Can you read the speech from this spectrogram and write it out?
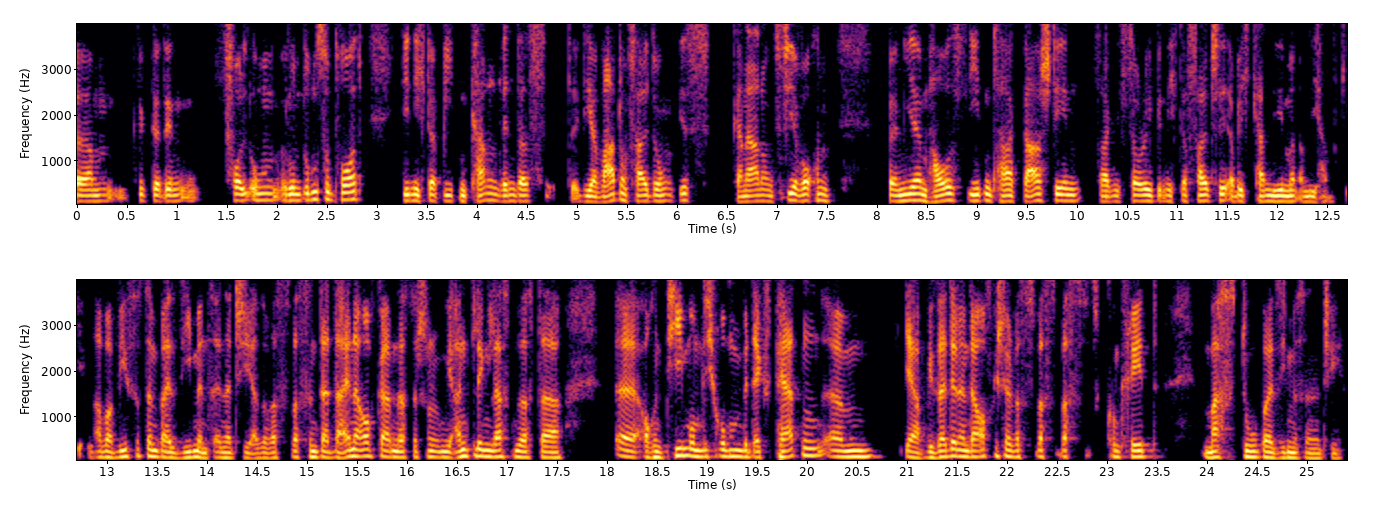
ähm, kriegt er den vollum, rundum Support, den ich da bieten kann. Wenn das die Erwartungshaltung ist, keine Ahnung, vier Wochen bei mir im Haus jeden Tag dastehen, sage ich, sorry, bin ich der Falsche, aber ich kann niemand an die Hand geben. Aber wie ist es denn bei Siemens Energy? Also was, was sind da deine Aufgaben? Du hast das schon irgendwie anklingen lassen, du hast da äh, auch ein Team um dich rum mit Experten. Ähm, ja, wie seid ihr denn da aufgestellt? Was, was, was konkret machst du bei Siemens Energy?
